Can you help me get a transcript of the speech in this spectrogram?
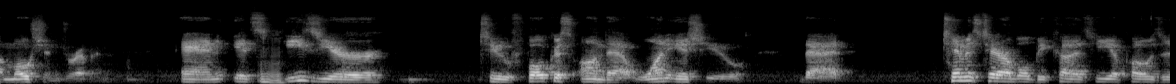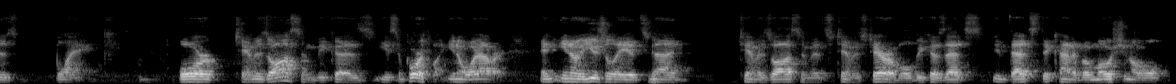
emotion driven. And it's mm-hmm. easier to focus on that one issue that Tim is terrible because he opposes blank, or Tim is awesome because he supports blank, you know, whatever. And, you know, usually it's yeah. not Tim is awesome, it's Tim is terrible because that's that's the kind of emotional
